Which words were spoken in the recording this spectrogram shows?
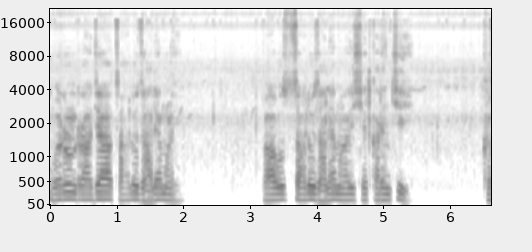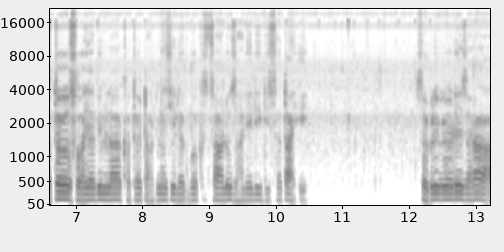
वरुण राजा चालू झाल्यामुळे पाऊस चालू झाल्यामुळे शेतकऱ्यांची खतं सोयाबीनला खतं टाकण्याची लगबग चालू झालेली दिसत आहे. सगळीकडे जरा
